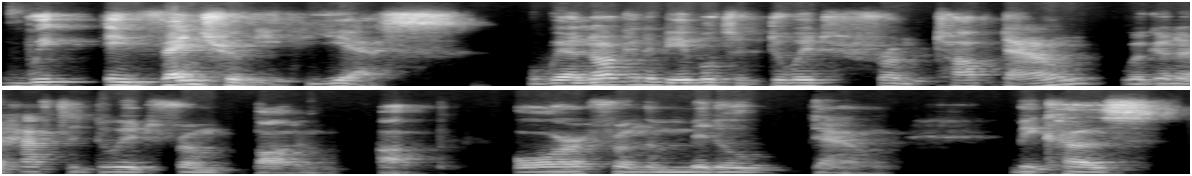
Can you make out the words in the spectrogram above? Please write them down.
we eventually, yes, we're not going to be able to do it from top down. We're going to have to do it from bottom up or from the middle down. Because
